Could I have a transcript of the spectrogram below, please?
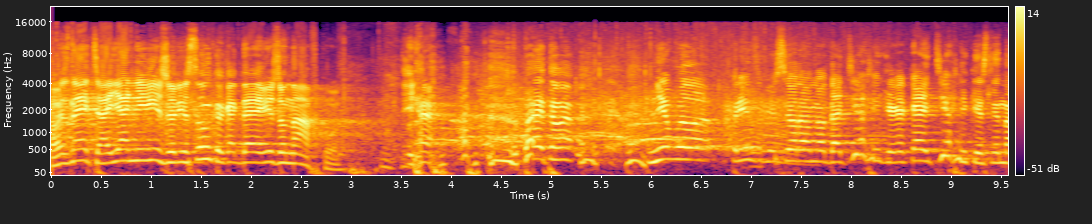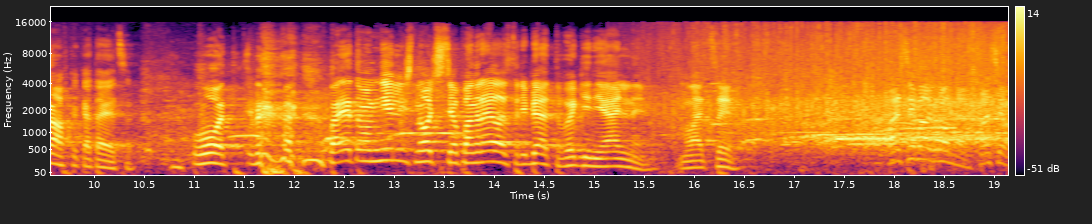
Вы знаете, а я не вижу рисунка, когда я вижу навку. Я- Поэтому мне было, принципе, все равно до техники. Какая техника, если навка катается? Вот. Поэтому мне лично очень все понравилось. Ребята, вы гениальные. Молодцы. Спасибо огромное. Спасибо.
